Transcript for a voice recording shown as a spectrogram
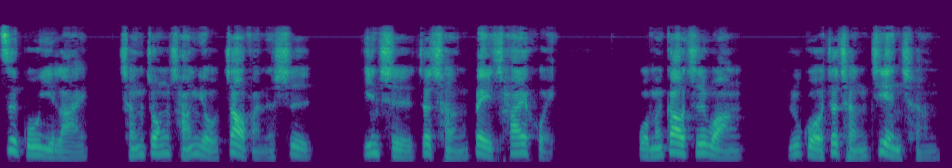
自古以来，城中常有造反的事，因此这城被拆毁。我们告知王，如果这城建成，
